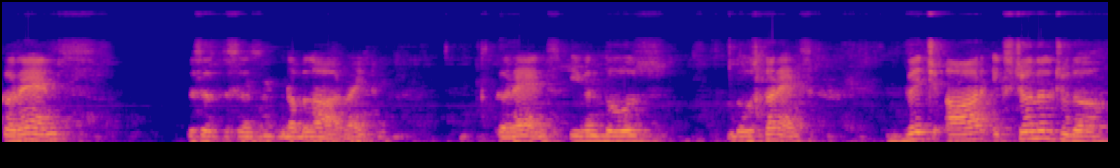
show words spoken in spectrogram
currents this is this is double r right? Currents even those those currents which are external to the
